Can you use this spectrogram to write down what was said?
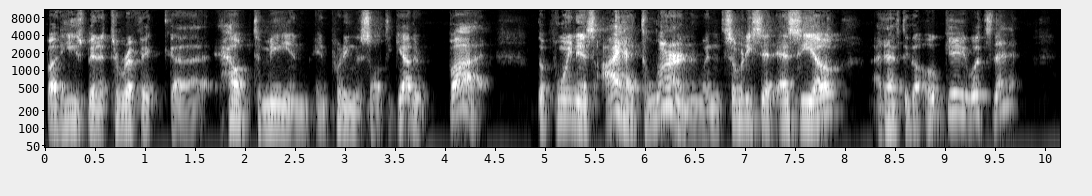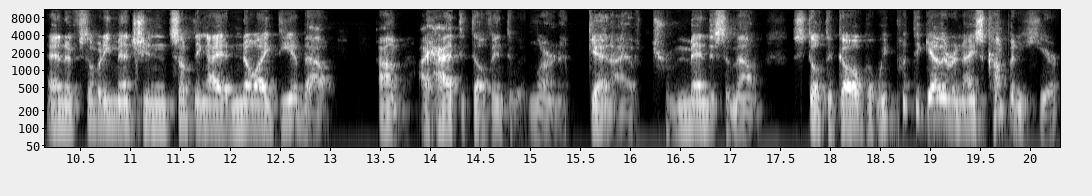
but he's been a terrific uh, help to me in, in putting this all together but the point is i had to learn when somebody said seo i'd have to go okay what's that and if somebody mentioned something I had no idea about, um, I had to delve into it and learn. Again, I have tremendous amount still to go, but we put together a nice company here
